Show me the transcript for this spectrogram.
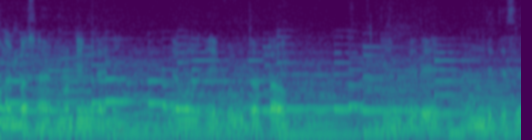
অনেক বাসায় এখনও ডিম দেয়নি। যেমন এই কবুতরটাও ডিম পেরে উম দিতেছে।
